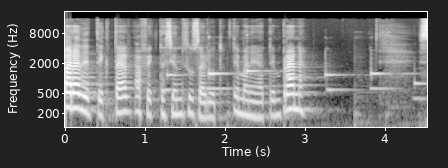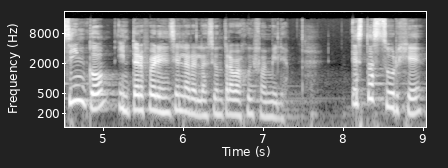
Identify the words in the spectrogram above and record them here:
para detectar afectación de su salud de manera temprana. 5. Interferencia en la relación trabajo y familia. Esta surge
